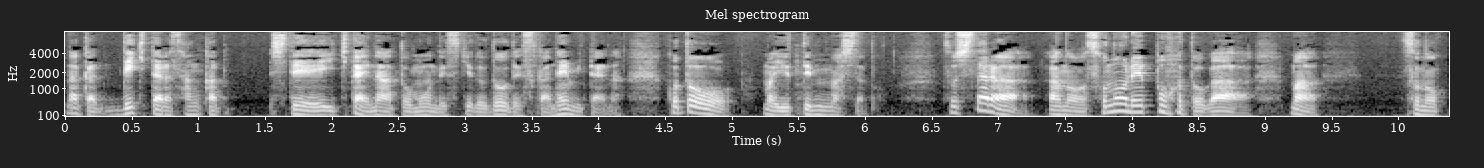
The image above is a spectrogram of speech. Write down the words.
なんかできたら参加していきたいなと思うんですけど、どうですかね？みたいなことを、まあ言ってみましたと。そしたら、あの、そのレポートが、まあ、その、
